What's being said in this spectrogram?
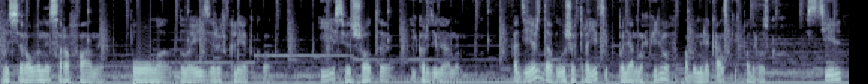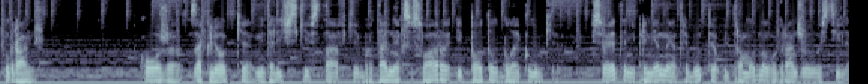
плиссированные сарафаны, поло, блейзеры в клетку и свитшоты и кардиганы. Одежда в лучших традициях популярных фильмов об американских подростках. Стиль гранж. кожа, заклепки, металлические вставки, брутальные аксессуары и Total Black луки. Все это непременные атрибуты ультрамодного гранжевого стиля.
